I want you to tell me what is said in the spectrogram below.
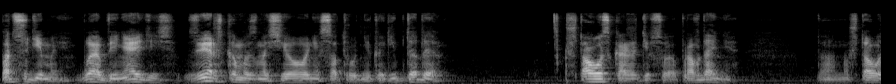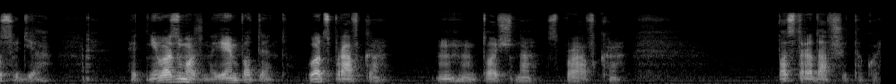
Подсудимый, вы обвиняетесь в зверском изнасиловании сотрудника ГИБДД. Что вы скажете в свое оправдание? Да, ну что вы, судья? Это невозможно, я импотент. Вот справка. Угу, точно, справка. Пострадавший такой.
